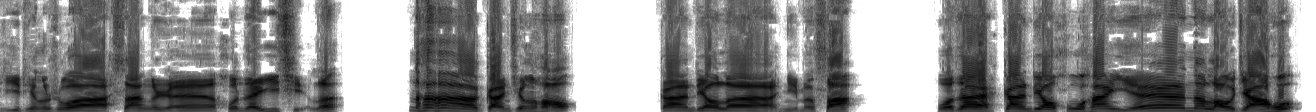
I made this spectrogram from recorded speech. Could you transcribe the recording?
一听说三个人混在一起了，那感情好，干掉了你们仨，我再干掉呼韩邪那老家伙，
